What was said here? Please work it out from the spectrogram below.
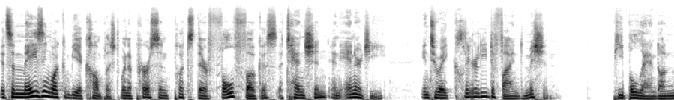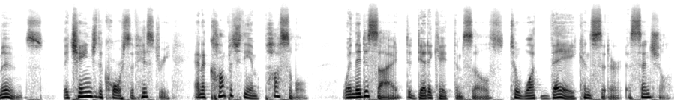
It's amazing what can be accomplished when a person puts their full focus, attention, and energy into a clearly defined mission. People land on moons. They change the course of history and accomplish the impossible when they decide to dedicate themselves to what they consider essential.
